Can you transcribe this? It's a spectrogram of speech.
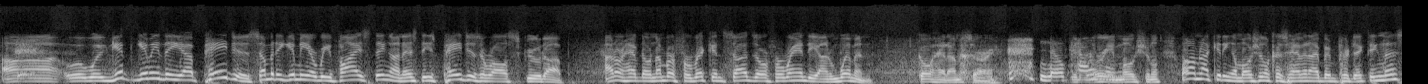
Uh, well, get, give me the uh, pages. Somebody give me a revised thing on this. These pages are all screwed up. I don't have no number for Rick and Suds or for Randi on women. Go ahead. I'm sorry. No problem. very emotional. Well, I'm not getting emotional because haven't I been predicting this?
